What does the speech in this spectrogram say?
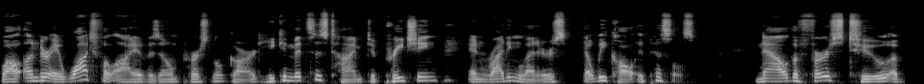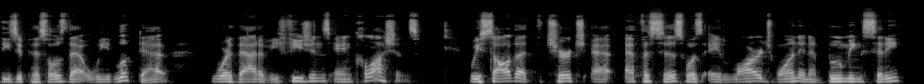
While under a watchful eye of his own personal guard, he commits his time to preaching and writing letters that we call epistles. Now, the first two of these epistles that we looked at were that of Ephesians and Colossians. We saw that the church at Ephesus was a large one in a booming city,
